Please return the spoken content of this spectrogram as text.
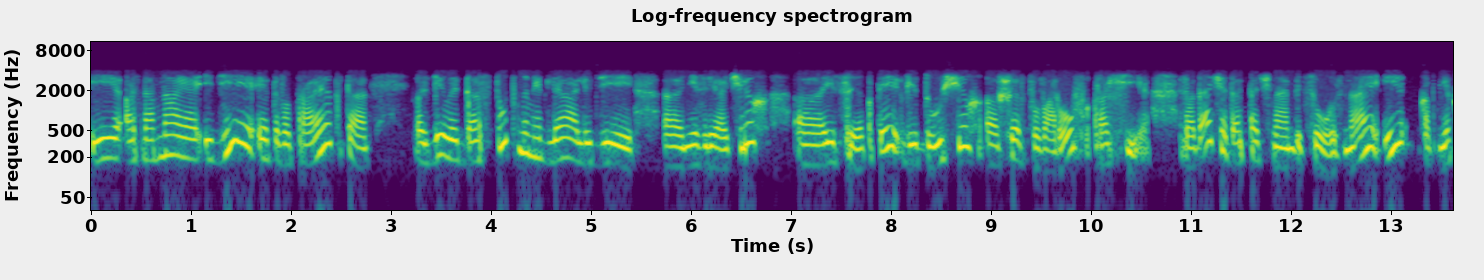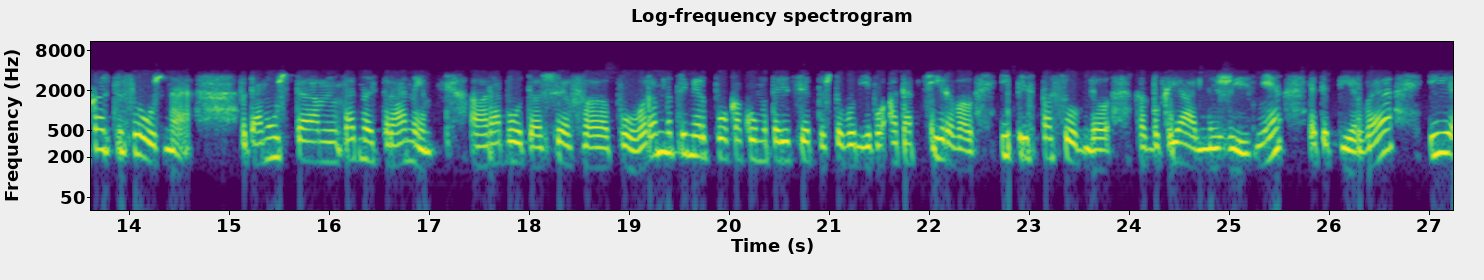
И основная идея этого проекта сделать доступными для людей э, незрячих рецепты ведущих э, шеф-поваров России. Задача достаточно амбициозная и, как мне кажется, сложная. Потому что, с одной стороны, работа шеф-поваром, например, по какому-то рецепту, чтобы он его адаптировал и приспособил как бы к реальной жизни, это первое. И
